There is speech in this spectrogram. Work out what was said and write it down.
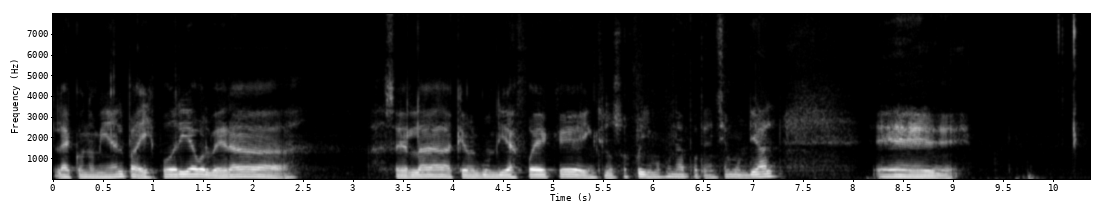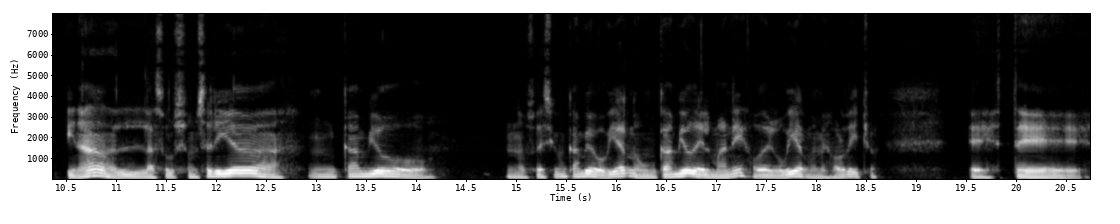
la economía del país podría volver a ser la que algún día fue que incluso fuimos una potencia mundial. Eh, y nada, la solución sería un cambio, no sé si un cambio de gobierno, un cambio del manejo del gobierno, mejor dicho. Este,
